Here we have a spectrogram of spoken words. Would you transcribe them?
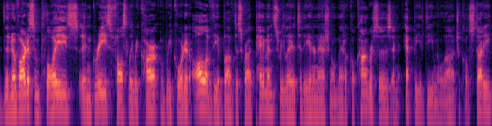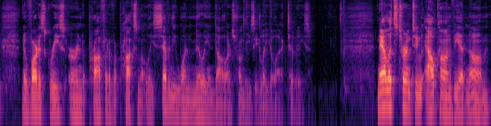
The Novartis employees in Greece falsely recorded all of the above described payments related to the International Medical Congresses and epidemiological study. Novartis Greece earned a profit of approximately $71 million from these illegal activities. Now let's turn to Alcon Vietnam.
